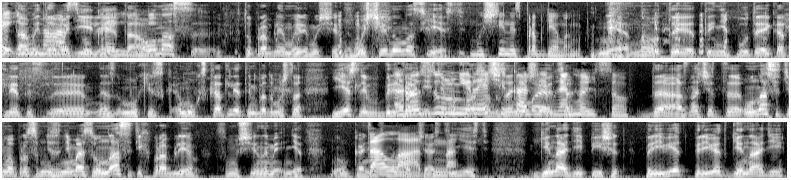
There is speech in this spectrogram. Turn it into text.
они і там у и нас в доводили это. А у Україні. нас э, кто проблемы или мужчины? Мужчины у нас есть. Мужчини з проблемами. Не, ну ты, ты не путай котлеты с, э, с- мухи с, мух с котлетами, потому что если в Британии этим Розумні вопросом речі каже занимаются... Євген Гольцов. Да, значит, э, у нас этим вопросом не занимаются, у нас этих проблем с мужчинами нет. Ну, конечно, Да ладно. отчасти есть. Геннадий пишет, привет, привет, Геннадий.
